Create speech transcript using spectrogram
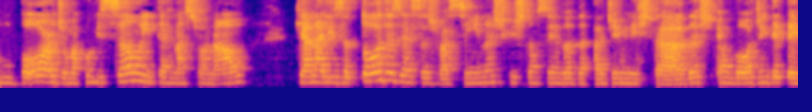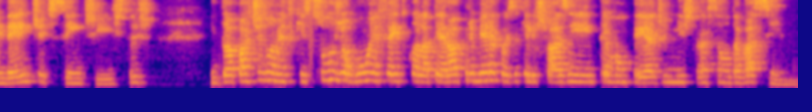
um board, uma comissão internacional que analisa todas essas vacinas que estão sendo administradas, é um board independente de cientistas, Então, a partir do momento que surge algum efeito colateral, a primeira coisa que eles fazem é interromper a administração da vacina.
